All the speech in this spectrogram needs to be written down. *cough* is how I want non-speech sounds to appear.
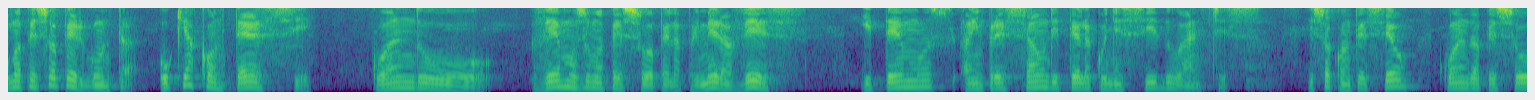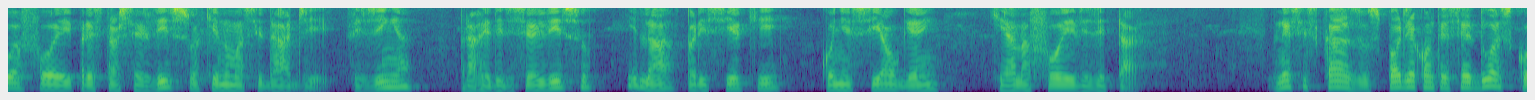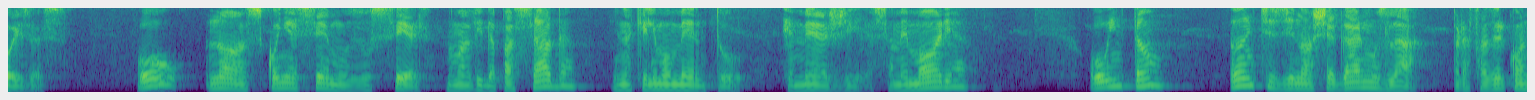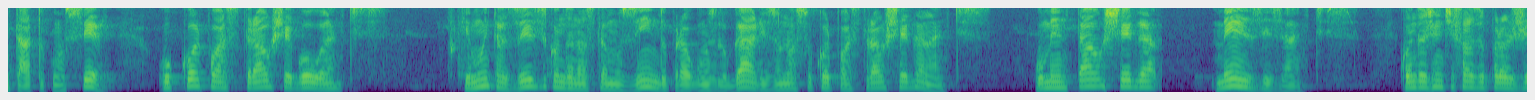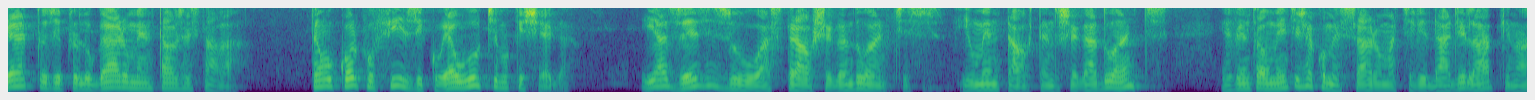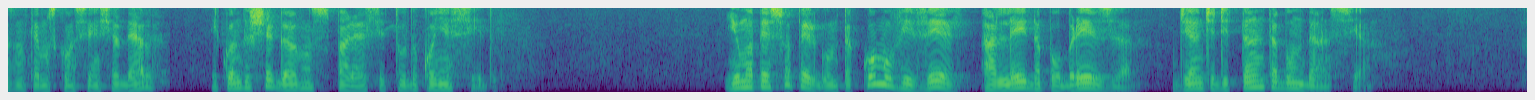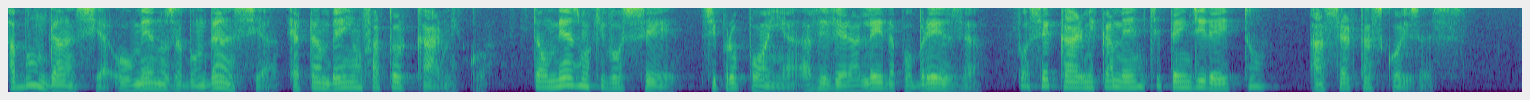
Uma pessoa pergunta: o que acontece quando vemos uma pessoa pela primeira vez e temos a impressão de tê-la conhecido antes? Isso aconteceu quando a pessoa foi prestar serviço aqui numa cidade vizinha para a rede de serviço e lá parecia que conhecia alguém que ela foi visitar. Nesses casos, pode acontecer duas coisas. Ou nós conhecemos o ser numa vida passada e naquele momento emerge essa memória, ou então, antes de nós chegarmos lá para fazer contato com o ser, o corpo astral chegou antes. Porque muitas vezes, quando nós estamos indo para alguns lugares, o nosso corpo astral chega antes. O mental chega meses antes. Quando a gente faz o projeto de ir para o lugar, o mental já está lá. Então, o corpo físico é o último que chega. E às vezes o astral chegando antes e o mental tendo chegado antes, eventualmente já começaram uma atividade lá que nós não temos consciência dela. E quando chegamos, parece tudo conhecido. E uma pessoa pergunta: como viver a lei da pobreza diante de tanta abundância. Abundância ou menos abundância é também um fator kármico. Então, mesmo que você se proponha a viver a lei da pobreza, você karmicamente tem direito a certas coisas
